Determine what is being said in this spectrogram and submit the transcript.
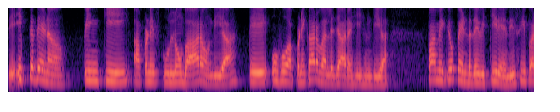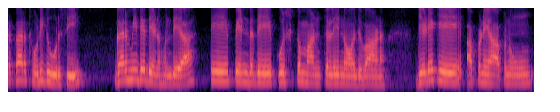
ਤੇ ਇੱਕ ਦਿਨ ਪਿੰਕੀ ਆਪਣੇ ਸਕੂਲੋਂ ਬਾਹਰ ਆਉਂਦੀ ਆ ਤੇ ਉਹ ਆਪਣੇ ਘਰ ਵੱਲ ਜਾ ਰਹੀ ਹੁੰਦੀ ਆ। ਭਾਵੇਂ ਕਿ ਉਹ ਪਿੰਡ ਦੇ ਵਿੱਚ ਹੀ ਰਹਿੰਦੀ ਸੀ, ਪਰ ਘਰ ਥੋੜੀ ਦੂਰ ਸੀ। ਗਰਮੀ ਦੇ ਦਿਨ ਹੁੰਦੇ ਆ ਤੇ ਪਿੰਡ ਦੇ ਕੁਝ ਕੁ ਮਨਚਲੇ ਨੌਜਵਾਨ ਜਿਹੜੇ ਕਿ ਆਪਣੇ ਆਪ ਨੂੰ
